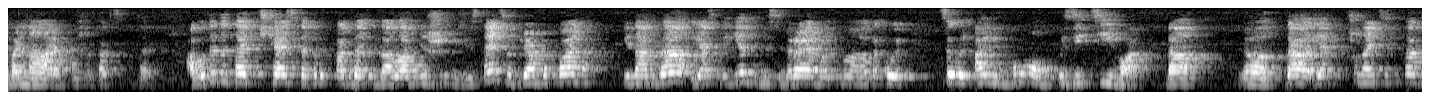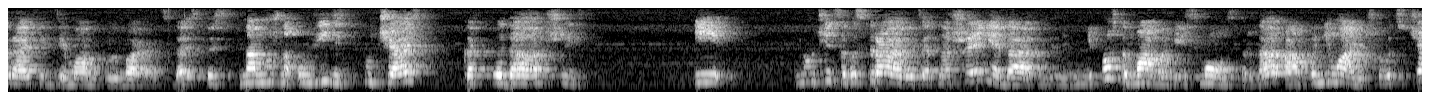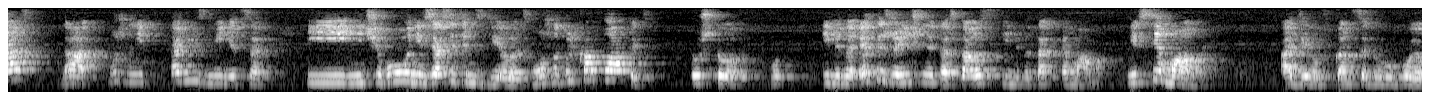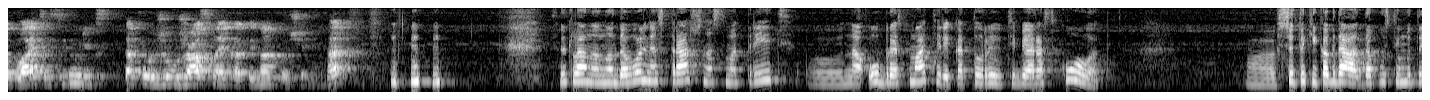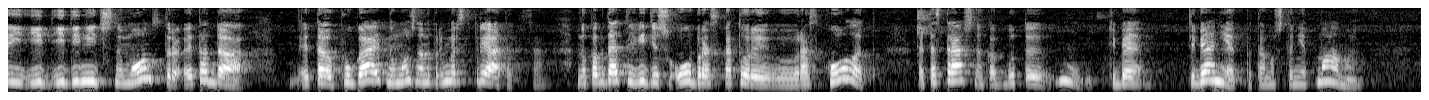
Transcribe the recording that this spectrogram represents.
больная, можно так сказать. А вот это та часть, которая когда-то дала мне жизнь. И знаете, вот прям буквально иногда я с клиентами собираем э, такой целый альбом позитива, да, э, да, я прошу найти фотографии, где мама улыбается, да, то есть нам нужно увидеть ту часть, как дала жизнь. И научиться выстраивать отношения, да, не просто мама весь монстр, да, а понимание, что вот сейчас, да, можно никогда не измениться, и ничего нельзя с этим сделать, можно только оплакать то, что вот именно этой женщине досталась именно такая мама. Не все мамы оденут в конце голубое платье с люрикс, такое же ужасное, как и на дочери, да? Светлана, но довольно страшно смотреть э, на образ матери, который у тебя расколот. Э, Все-таки, когда, допустим, это единичный монстр, это да, это пугает, но можно, например, спрятаться. Но когда ты видишь образ, который э, расколот, это страшно, как будто ну, тебя, тебя нет, потому что нет мамы.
